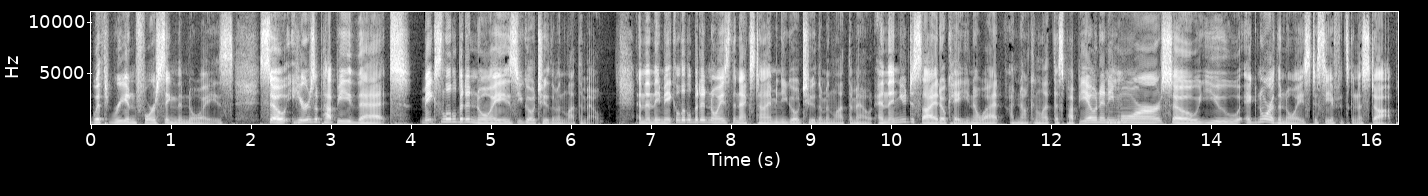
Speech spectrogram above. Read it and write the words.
with reinforcing the noise. So here's a puppy that makes a little bit of noise, you go to them and let them out. And then they make a little bit of noise the next time and you go to them and let them out. And then you decide, okay, you know what? I'm not going to let this puppy out anymore. So you ignore the noise to see if it's going to stop.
